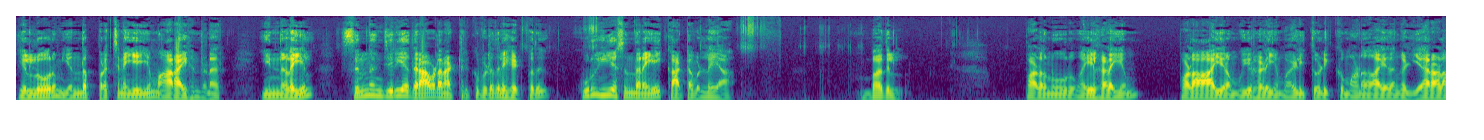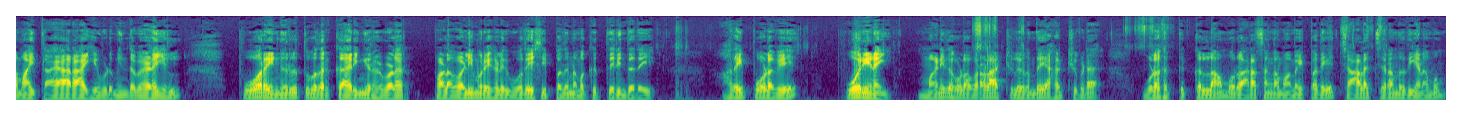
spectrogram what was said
எல்லோரும் எந்த பிரச்சனையையும் ஆராய்கின்றனர். இந்நிலையில் சின்னஞ்சிறிய திராவிட நாட்டிற்கு விடுதலை கேட்பது குறுகிய சிந்தனையை காட்டவில்லையா? பதில். பல நூறு மைல்களையும் பல ஆயிரம் உயிர்களையும் அழித்தொழிக்கும் அணு ஆயுதங்கள் ஏராளமாய் தயாராகிவிடும் இந்த வேளையில் போரை நிறுத்துவதற்கு அறிஞர்கள் வளர் பல வழிமுறைகளை உபதேசிப்பது நமக்கு தெரிந்ததே. அதைப்போலவே போரினை மனிதகுல வரலாற்றிலிருந்தே அகற்றிவிட உலகத்துக்கெல்லாம் ஒரு அரசாங்கம் அமைப்பதே சாலச் சிறந்தது எனவும்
